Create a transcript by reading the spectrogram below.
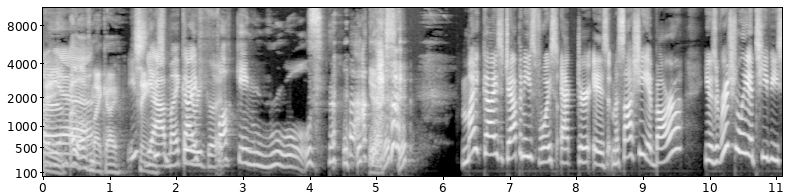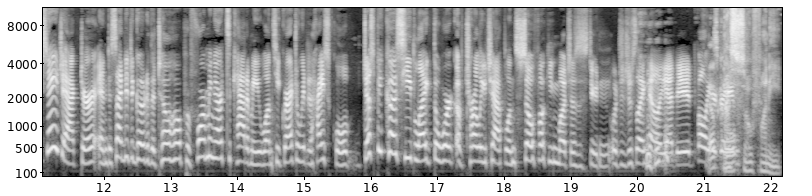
Hey, yeah. I love my guy. He's- Same. Yeah, he's Might Guy good. fucking rules. Yes. Might Guy's Japanese voice actor is Masashi Ebara. He was originally a TV stage actor and decided to go to the Toho Performing Arts Academy once he graduated high school just because he liked the work of Charlie Chaplin so fucking much as a student, which is just like, hell yeah, dude, follow your That's cool. dreams. That's so funny.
